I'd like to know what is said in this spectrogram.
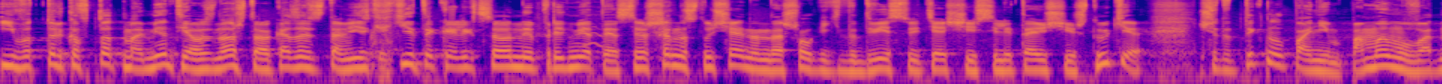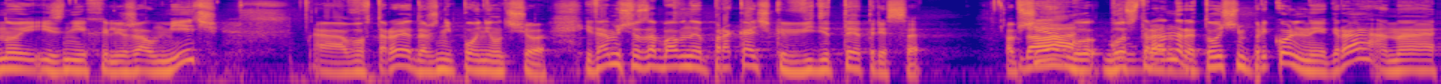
и вот только в тот момент я узнал, что, оказывается, там есть какие-то коллекционные предметы. Я совершенно случайно нашел какие-то две светящиеся летающие штуки, что-то тыкнул по ним. По-моему, в одной из них лежал меч, а во второй я даже не понял, что. И там еще забавная прокачка в виде Тетриса. Вообще, да, Ghost Runner это очень прикольная игра. Она,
